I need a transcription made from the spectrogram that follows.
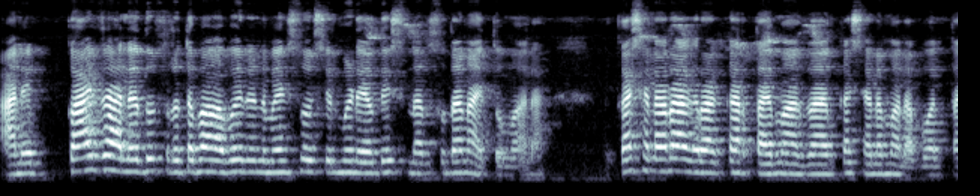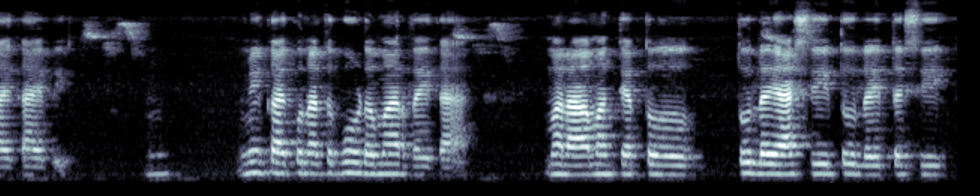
आणि काय झालं दुसरं तर भावा बहिणीनं मी सोशल मीडियावर दिसणार सुद्धा नाही तुम्हाला. कशाला राग राग करताय माझा? कशाला मला बोलताय काय बी? मी काय कुणाचं घोडं मारलंय का? मला म्हणतात तो तू लय अशी तू लय तशी.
